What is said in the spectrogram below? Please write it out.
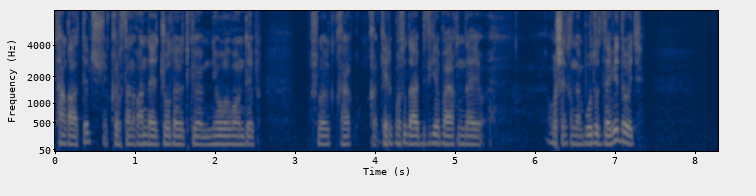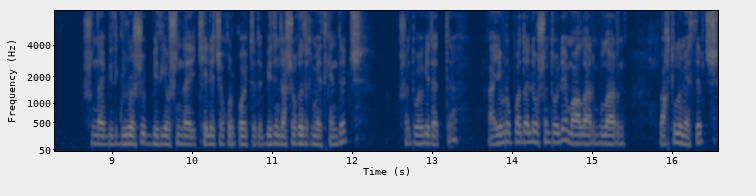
таң калат депчи. Кыргызстан кандай жолдон өткөн эмне болгон деп. Ошолор керек болсо дагы бизге баягындай орусча айтканда будут завидовать ушундай биз күрөшүп бизге ушундай келечек куруп коюптур деп биздин жашоо кызык эмес экен депчи. Ошентип ой кетет да. А европада эле ошентип ойлойм алар булар бактылуу эмес депчи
